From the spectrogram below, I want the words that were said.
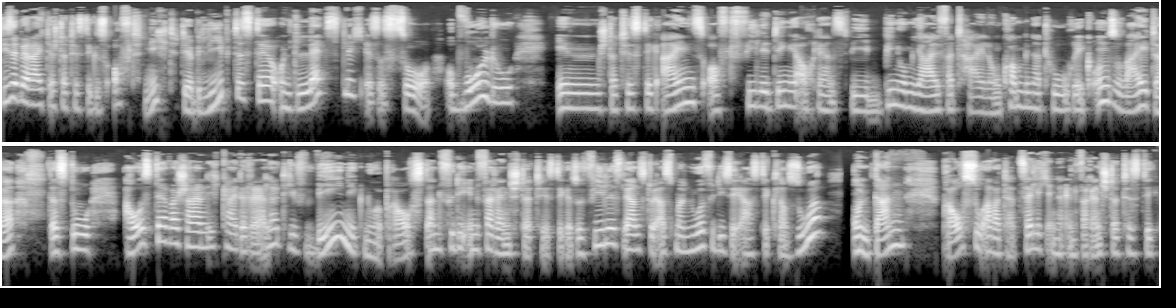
Dieser Bereich der Statistik ist oft nicht der beliebteste und letztlich ist es so, obwohl du in Statistik 1 oft viele Dinge auch lernst wie Binomialverteilung, Kombinatorik und so weiter, dass du aus der Wahrscheinlichkeit relativ wenig nur brauchst dann für die Inferenzstatistik. Also vieles lernst du erstmal nur für diese erste Klausur und dann brauchst du aber tatsächlich in der Inferenzstatistik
